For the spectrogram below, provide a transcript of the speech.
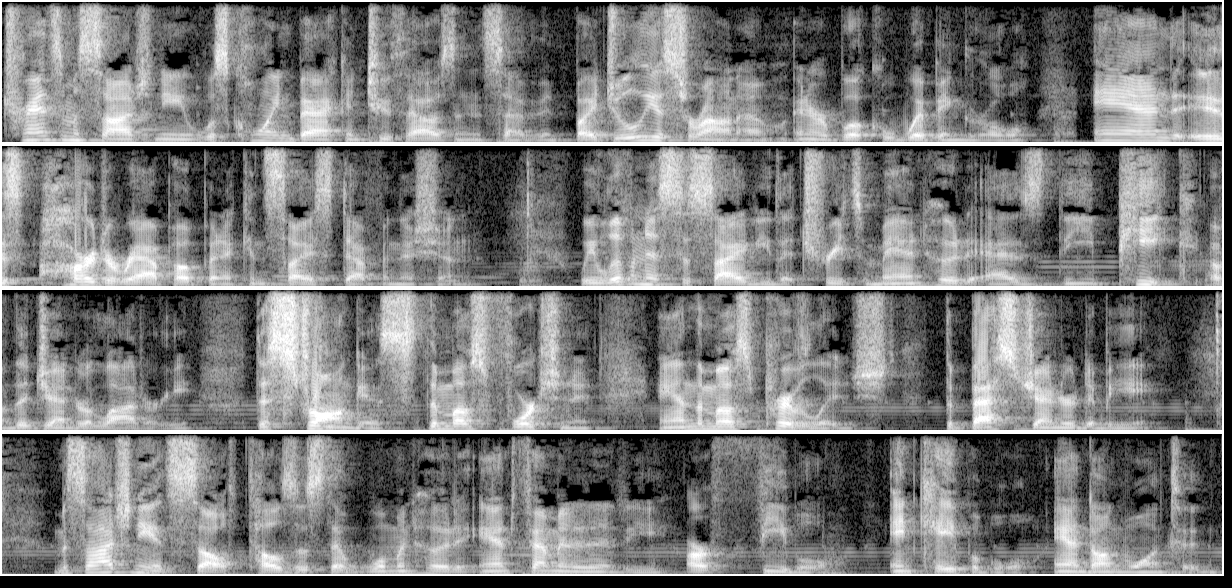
Transmisogyny was coined back in 2007 by Julia Serano in her book Whipping Girl and is hard to wrap up in a concise definition. We live in a society that treats manhood as the peak of the gender lottery, the strongest, the most fortunate, and the most privileged, the best gender to be. Misogyny itself tells us that womanhood and femininity are feeble, incapable, and unwanted.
